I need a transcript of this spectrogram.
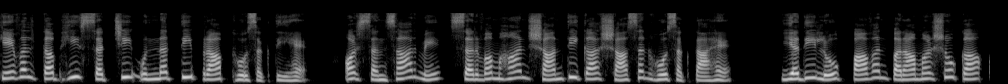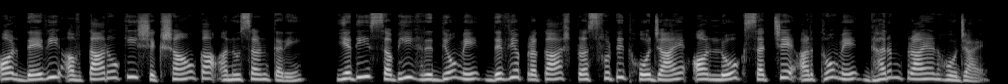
केवल तब ही सच्ची उन्नति प्राप्त हो सकती है और संसार में सर्वमहान शांति का शासन हो सकता है। यदि लोग पावन परामर्शों का और देवी अवतारों की शिक्षाओं का अनुसरण करें, यदि सभी हृदयों में दिव्य प्रकाश प्रस्फुटित हो जाए और लोग सच्चे अर्थों में धर्मप्रायण हो जाए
